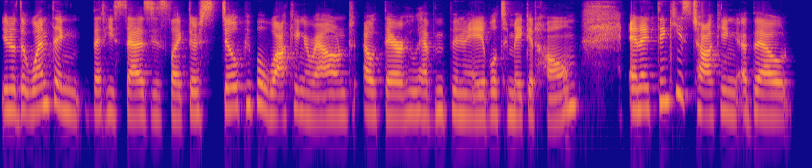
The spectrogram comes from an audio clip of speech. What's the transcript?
you know, the one thing that he says is like there's still people walking around out there who haven't been able to make it home. And I think he's talking about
